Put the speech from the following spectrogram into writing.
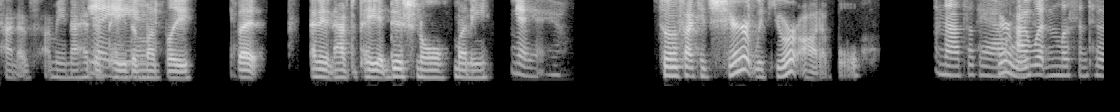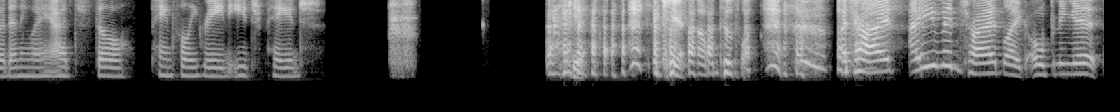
Kind of. I mean, I had Yeah, to pay yeah, the yeah. monthly, but I didn't have to pay additional money. Yeah, yeah, yeah. So if I could share it with your Audible, No, it's okay. I, I wouldn't listen to it anyway. I'd still painfully read each page. can't. I can't. Not with. I tried. I even tried like opening it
